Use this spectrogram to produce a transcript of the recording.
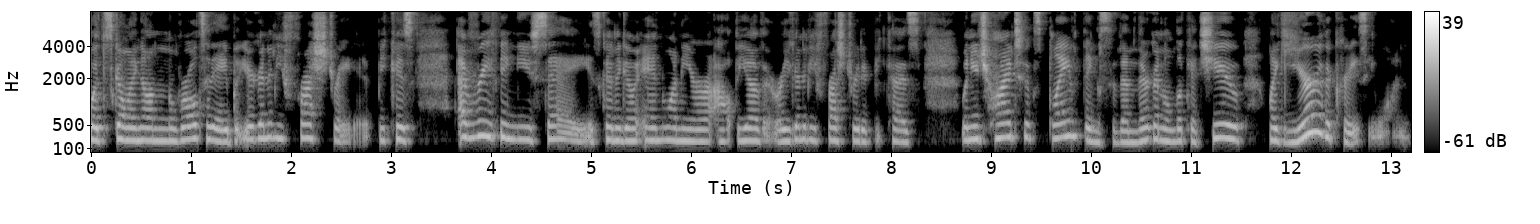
what's going on in the world today, but you're going to be frustrated because everything you say is going to go in one ear or out the other. Or you're going to be frustrated because when you try to explain things to them, they're going to look at you like you're the crazy one.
